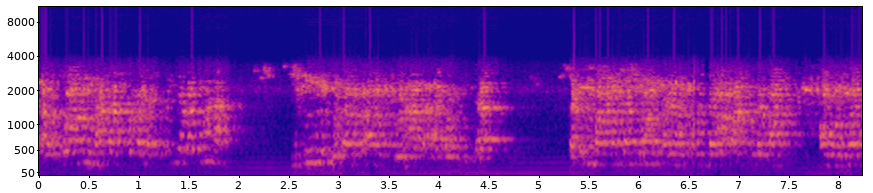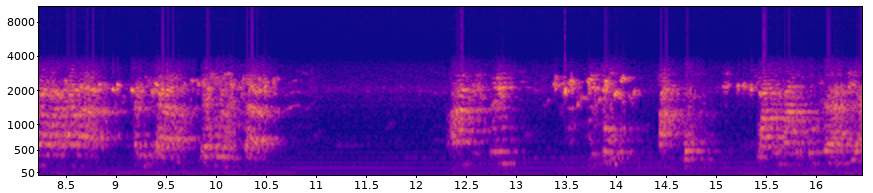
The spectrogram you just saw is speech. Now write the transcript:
kalau suami berharap kepada istrinya bagaimana? Di sini bukan soal berharap atau tidak. Tapi malaikat suami adalah penjawaban ke depan Allah Subhanahu wa taala ketika dia berharap. Orang istri itu masuk surga, dia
